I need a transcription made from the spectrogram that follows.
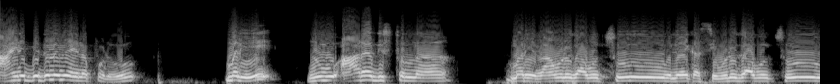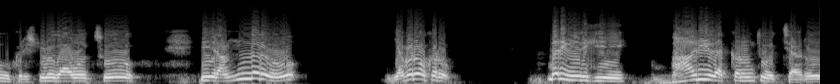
ఆయన బిడ్డలమే అయినప్పుడు మరి నువ్వు ఆరాధిస్తున్న మరి రాముడు కావచ్చు లేక శివుడు కావచ్చు కృష్ణుడు కావచ్చు వీరందరూ ఎవరొకరు మరి వీరికి భార్యలు ఎక్కడి నుంచి వచ్చారు?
